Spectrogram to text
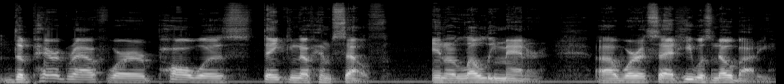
The paragraph where Paul was thinking of himself in a lowly manner, uh, where it said he was nobody,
